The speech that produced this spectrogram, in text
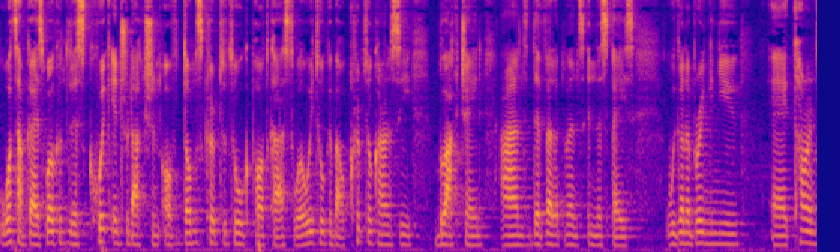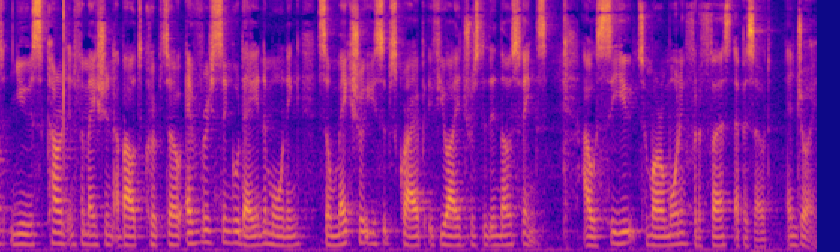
What's up, guys? Welcome to this quick introduction of Dom's Crypto Talk podcast, where we talk about cryptocurrency, blockchain, and developments in the space. We're going to bring you uh, current news, current information about crypto every single day in the morning. So make sure you subscribe if you are interested in those things. I will see you tomorrow morning for the first episode. Enjoy.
